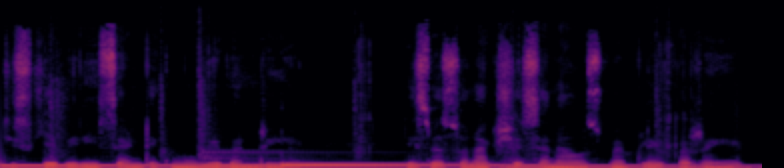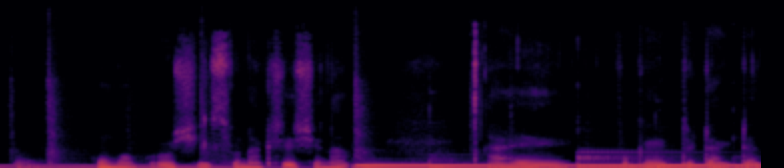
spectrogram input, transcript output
जिसकी अभी रिसेंट एक मूवी बन रही है, जिसमें सोनाक्षी सिन्हा उसमें प्ले कर रही है। Huma Qureshi Sonakshi Sinha I forget the title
